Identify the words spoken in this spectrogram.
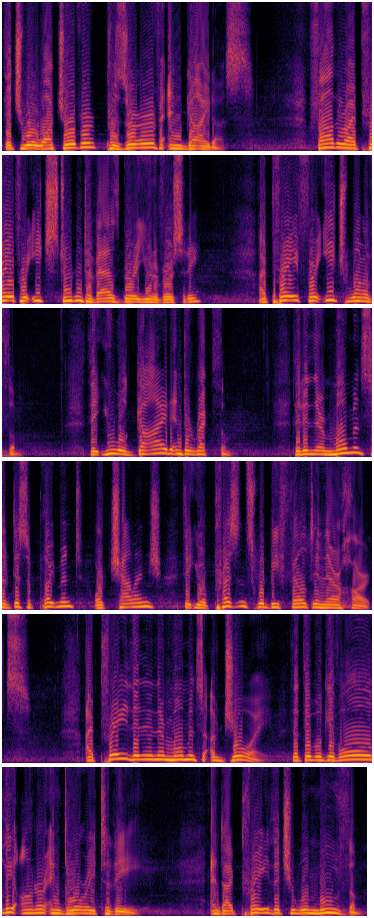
that you will watch over, preserve, and guide us. Father, I pray for each student of Asbury University. I pray for each one of them that you will guide and direct them, that in their moments of disappointment or challenge, that your presence would be felt in their hearts. I pray that in their moments of joy, that they will give all the honor and glory to thee. And I pray that you will move them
